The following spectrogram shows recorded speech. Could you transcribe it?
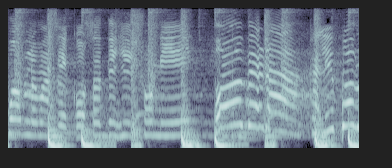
প্রবলেম আছে? কষে দেখি শুনি। ও বেড়া খালি প্রবলেম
